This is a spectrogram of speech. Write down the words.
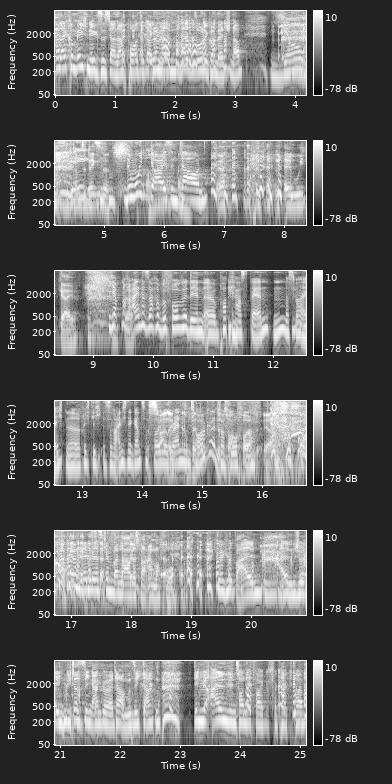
Vielleicht komme ich nächstes Jahr nach Portugal und wir haben halt so eine Convention ab. Yo, was geht? denken The Weed Guys in town. so, äh, weed guy. Ich habe noch eine Sache, bevor wir den äh, Podcast beenden. Das war echt eine richtig, es war eigentlich eine ganze Folge eine Random Talk. Random Das war Folge. Ja. Nennen wir das Kind beim Namen, das war einfach furchtbar. Ich möchte mich bei allen, allen entschuldigen, die das Ding angehört haben und sich dachten, den wir allen den Sonntag ver verkackt haben.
